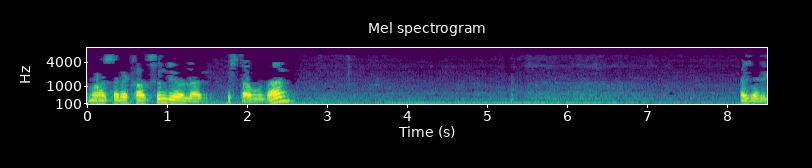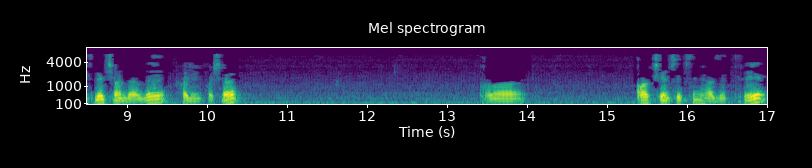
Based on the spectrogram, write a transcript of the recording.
muhasara kalksın diyorlar İstanbul'dan. Özellikle Çandarlı Halil Paşa. Ama Akşemseddin Hazretleri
